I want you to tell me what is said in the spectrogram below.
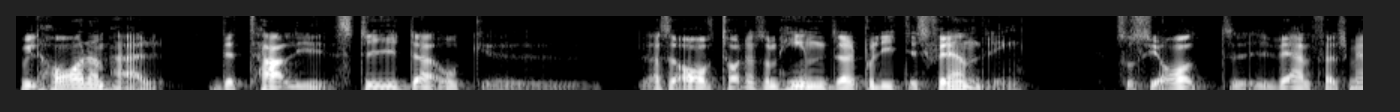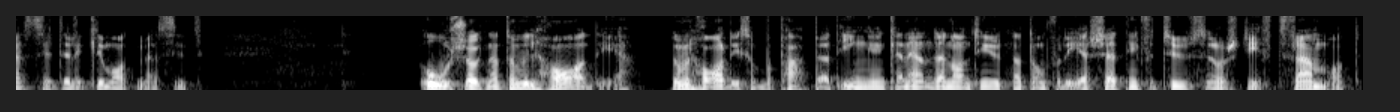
vill ha de här detaljstyrda och eh, alltså avtalen som hindrar politisk förändring. Socialt, välfärdsmässigt eller klimatmässigt. Orsaken att de vill ha det. De vill ha det liksom på papper att ingen kan ändra någonting utan att de får ersättning för tusen års drift framåt.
